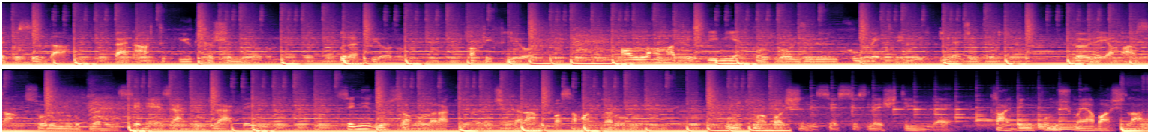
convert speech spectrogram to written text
Ve fısılda. Ben artık yük taşımıyorum. Bırakıyorum. Hafifliyorum. Allah'a teslimiyet kontrolcülüğün kuvvetli bir ilacıdır. Böyle yaparsan sorumlulukların seni ezen yükler değil, seni ruhsal olarak yukarı çıkaran basamaklar olur. Unutma başın sessizleştiğinde kalbin konuşmaya başlar.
